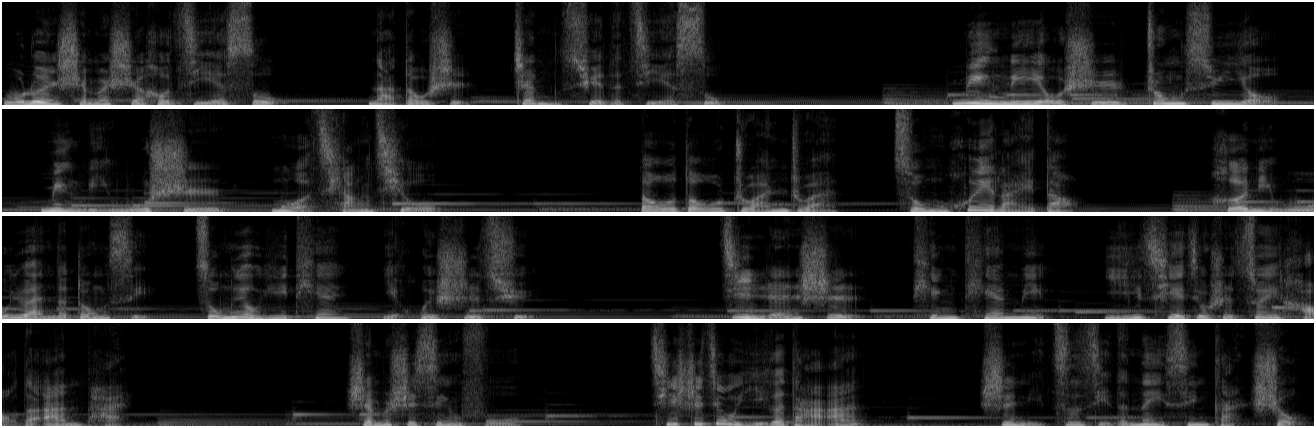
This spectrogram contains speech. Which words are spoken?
无论什么时候结束，那都是正确的结束。命里有时终须有，命里无时莫强求。兜兜转转，总会来到；和你无缘的东西，总有一天也会失去。尽人事，听天命，一切就是最好的安排。什么是幸福？其实就一个答案，是你自己的内心感受。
